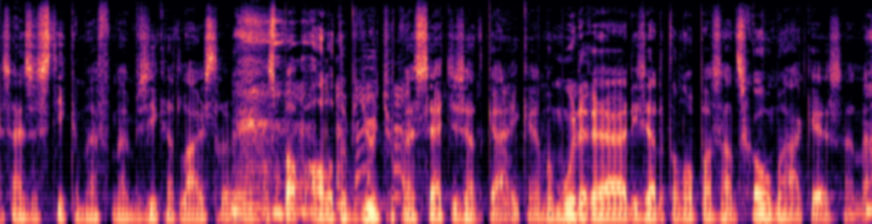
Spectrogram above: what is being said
zijn ze stiekem even mijn muziek aan het luisteren weer. Als papa altijd op YouTube mijn setjes aan het kijken. En mijn moeder die zet het dan op als ze aan het schoonmaken is. En,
